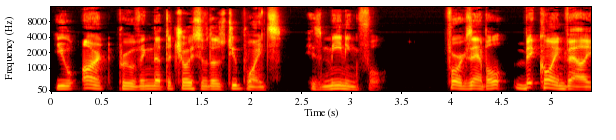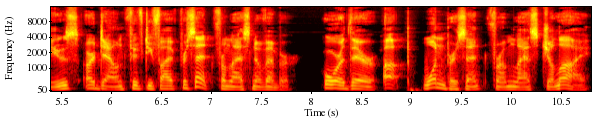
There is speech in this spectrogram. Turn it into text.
You aren't proving that the choice of those two points is meaningful. For example, Bitcoin values are down 55% from last November, or they're up 1% from last July,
